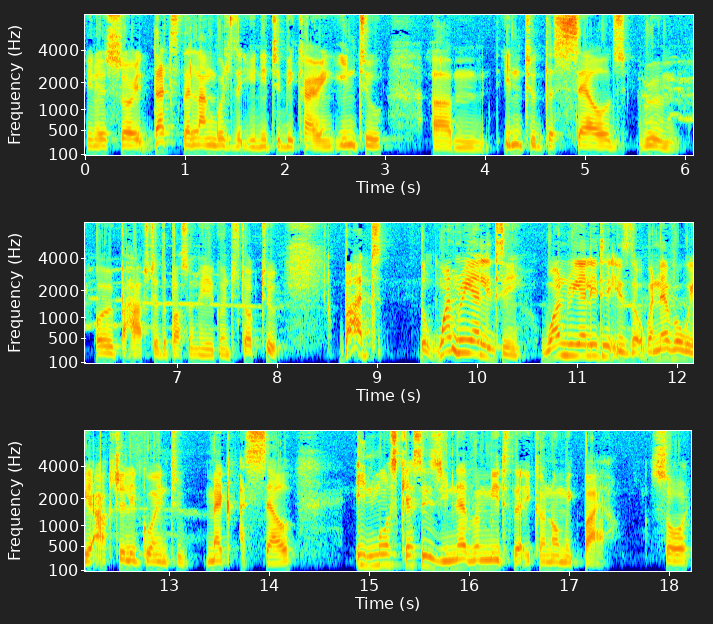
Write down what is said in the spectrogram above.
You know, so that's the language that you need to be carrying into um, into the sales room or perhaps to the person who you're going to talk to. But the one reality, one reality is that whenever we are actually going to make a sell, in most cases you never meet the economic buyer. So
